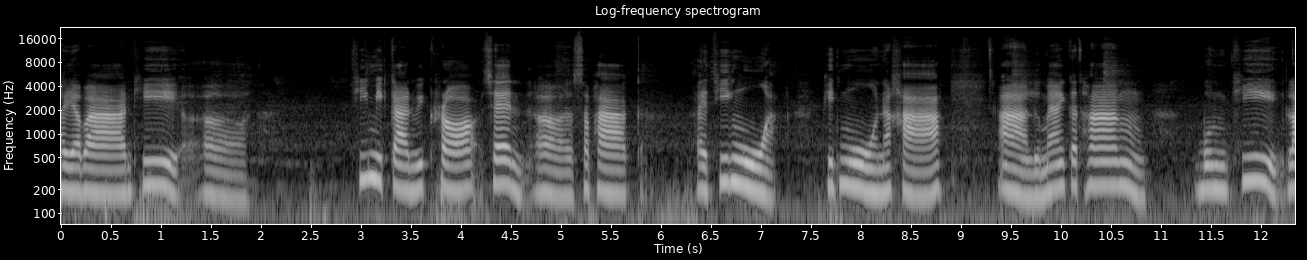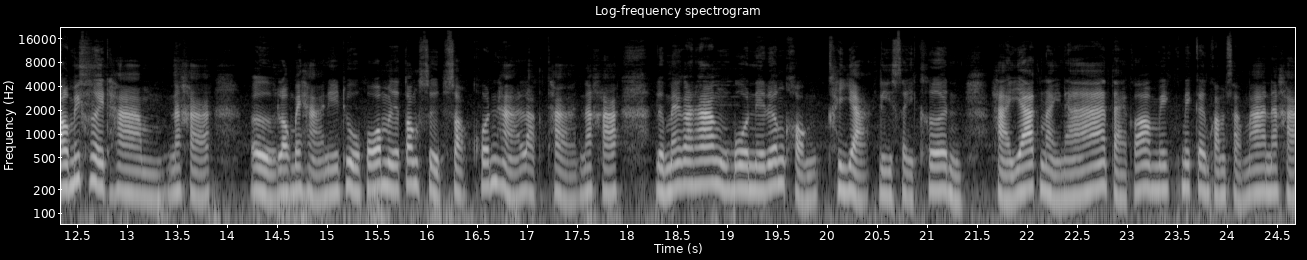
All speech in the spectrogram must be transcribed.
พยาบาลที่ที่มีการวิเคราะห์ เช่นสภาไอ้ที่งูพิษงูนะคะอ่าหรือแม้กระทั่งบุญที่เราไม่เคยทำนะคะ เออลองไปหานี้ดูเพราะว่ามันจะต้องสืบสอบค้นหาหลักฐานนะคะ หรือแม้กระทั่งบนในเรื่องของขยะรีไซเคิลหายากหน่อยนะ แต่ก็ไม่ไม่เกินความสามารถนะคะ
